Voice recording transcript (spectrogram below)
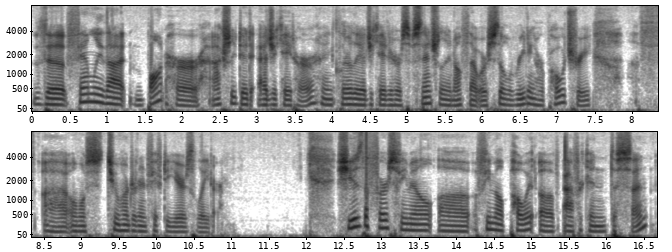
the family that bought her actually did educate her, and clearly educated her substantially enough that we're still reading her poetry uh, almost 250 years later. She is the first female uh, female poet of African descent.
